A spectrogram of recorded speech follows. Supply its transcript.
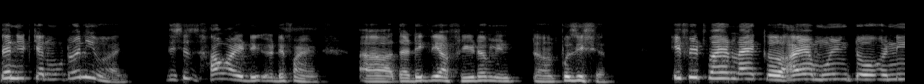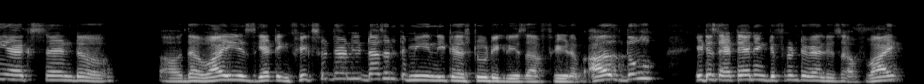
then it can move to any y. This is how I de define uh, the degree of freedom in uh, position. If it were like uh, I am moving to any x and uh, the y is getting fixed, then it doesn't mean it has two degrees of freedom. Although it is attaining different values of y,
